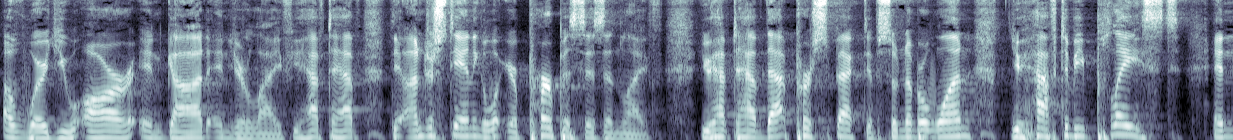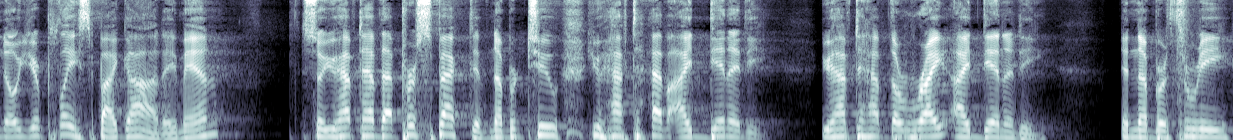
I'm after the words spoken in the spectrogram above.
of where you are in God and your life. You have to have the understanding of what your purpose is in life. You have to have that perspective. So, number one, you have to be placed and know your place by God. Amen? So you have to have that perspective. Number two, you have to have identity. You have to have the right identity. And number three,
